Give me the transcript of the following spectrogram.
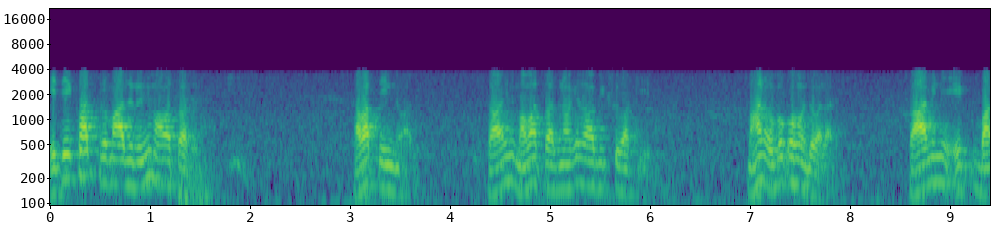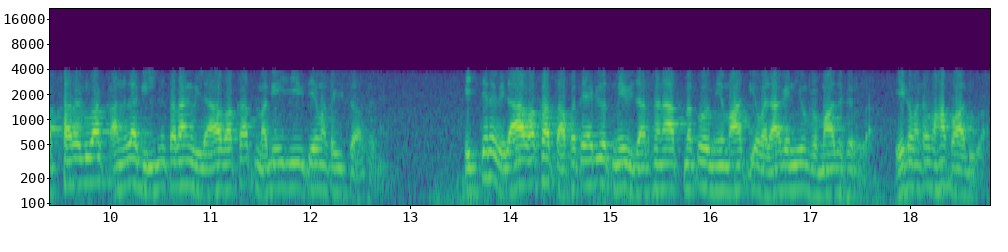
එතෙක්වත් ප්‍රමාදුනුනේ මමත් වදනවා. තවත් ඉන්නවද? ස්වාමීනි මමත් වදනවා කියලා ආභික්ෂුවක් කියනවා. මහාන ඔබ කොහොමද වලන්නේ? ස්වාමීනි එක් බත් සරලුවක් අනලා ගිලින තරම් වෙලාවකත් මගේ ජීවිතේ මට විශ්වාස නැහැ. එච්චර වෙලාවකත් අපත ඇරියොත් මේ විදර්ශනාත්මකව මේ මාර්ගය වලා ගැනීම ප්‍රමාද කරලා. ඒක මට මහා පාඩුවක්.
